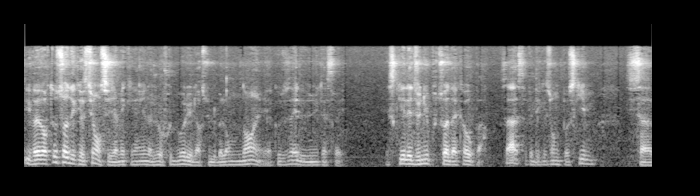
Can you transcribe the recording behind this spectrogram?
y avoir toutes sortes de questions, si jamais quelqu'un a joué au football, il a reçu le ballon dedans, et à cause de ça, il est devenu castré. Est-ce qu'il est devenu Ptsua Daka ou pas? Ça, ça fait des questions de poskim, si ça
